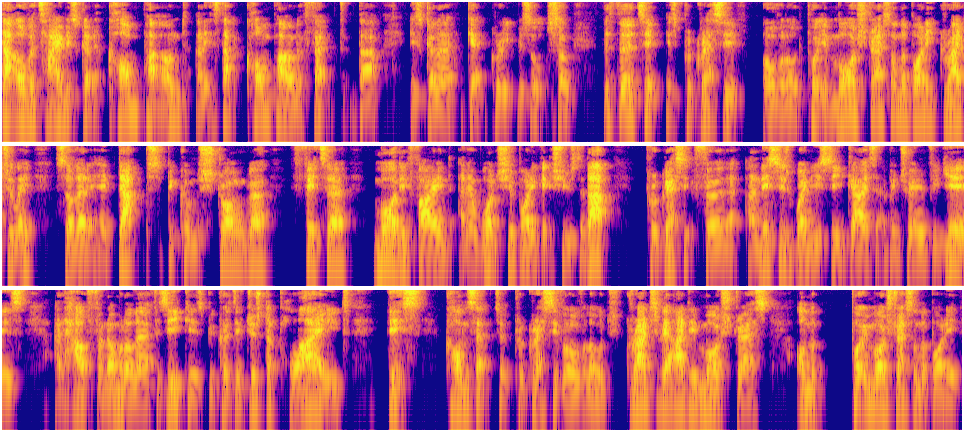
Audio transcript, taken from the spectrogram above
that over time is going to compound and it's that compound effect that is going to get great results. So the third tip is progressive overload, putting more stress on the body gradually so that it adapts, becomes stronger, fitter, more defined, and then once your body gets used to that, progress it further. And this is when you see guys that have been training for years and how phenomenal their physique is because they've just applied this concept of progressive overload, gradually adding more stress on the putting more stress on the body,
